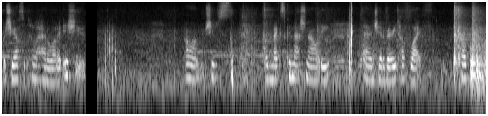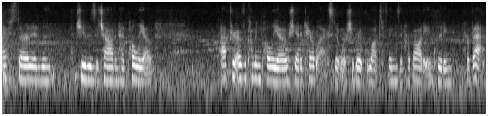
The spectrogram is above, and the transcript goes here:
but she also had a lot of issues. Um, she was of Mexican nationality, and she had a very tough life. The trouble in life started when she was a child and had polio. After overcoming polio, she had a terrible accident where she broke lots of things in her body, including her back.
